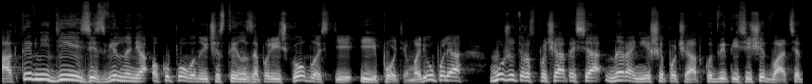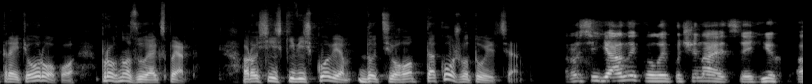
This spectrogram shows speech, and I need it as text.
Активні дії зі звільнення окупованої частини Запорізької області і потім Маріуполя можуть розпочатися не раніше початку 2023 року, прогнозує експерт. Російські військові до цього також готуються. Росіяни, коли починається їх е,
